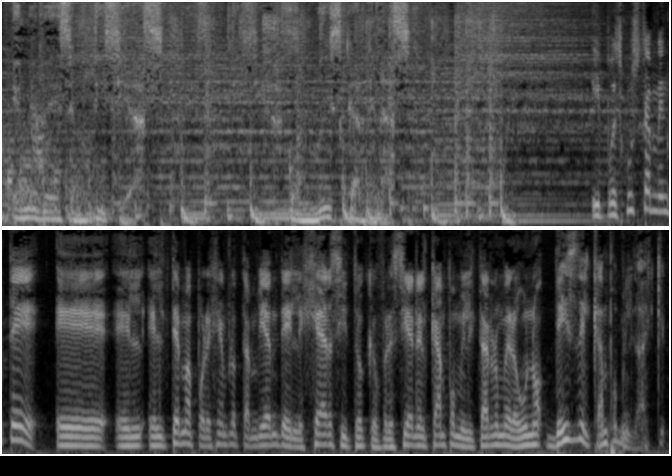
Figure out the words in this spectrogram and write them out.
MBS Noticias con Luis Cárdenas. Y pues justamente eh, el, tema, por ejemplo, también del ejército que ofrecía en el campo militar número uno, desde el campo militar, ay, qué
